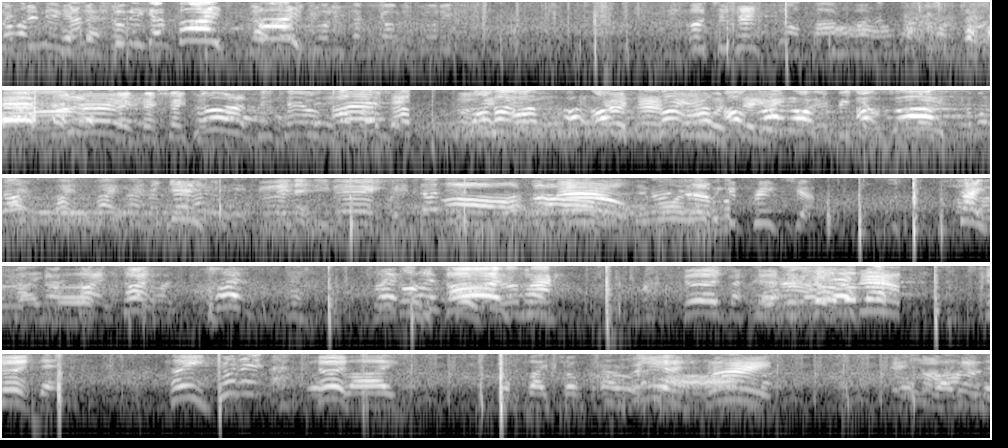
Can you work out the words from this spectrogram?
on. Do me again. Do me again. Fight. Fight. Go, TK. Turn. Fight. Guys, now forward, Outside Stevie. on. Outside. Come on, outside. Right, right. Engage. Oh, now. That's a good picture. Safe. Time. Good. Go now. Good. Clean. Good. Good. Play. Play Tom Carroll. Brilliant. Ah. Play.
